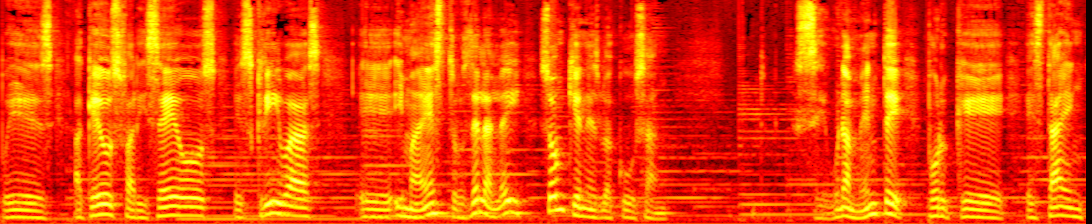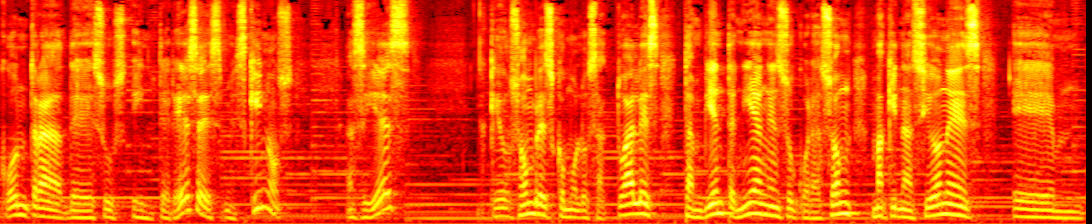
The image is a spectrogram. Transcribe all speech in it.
pues aquellos fariseos, escribas eh, y maestros de la ley son quienes lo acusan. Seguramente porque está en contra de sus intereses mezquinos. Así es, aquellos hombres como los actuales también tenían en su corazón maquinaciones em,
